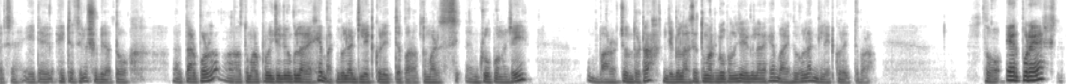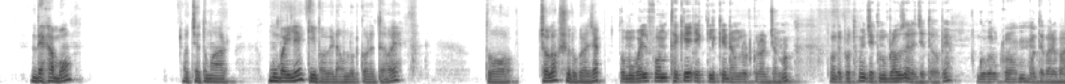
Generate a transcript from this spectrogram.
গেছে। এইটা এইটা ছিল সুবিধা। তো তারপর তোমার প্রয়োজনীয়গুলো রেখে বাকিগুলো ডিলিট করে দিতে পারো। তোমার গ্রুপ অনুযায়ী বারো, চোদ্দটা যেগুলো আছে তোমার গ্রুপ অনুযায়ী এগুলো রেখে বাকিগুলো ডিলিট করে দিতে পারো। তো এরপরে দেখাবো হচ্ছে তোমার মোবাইলে কীভাবে ডাউনলোড করতে হয়। তো চলো শুরু করা যাক। তো মোবাইল ফোন থেকে এক ক্লিকে ডাউনলোড করার জন্য তোমাদের প্রথমে যে কোনো ব্রাউজারে যেতে হবে। গুগল ক্রোম হতে পারে বা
